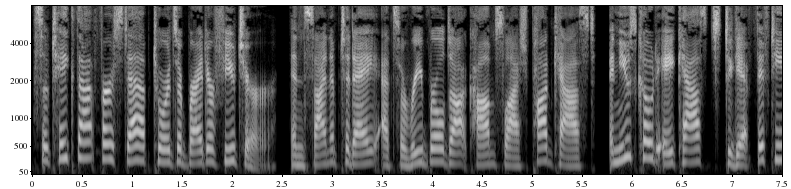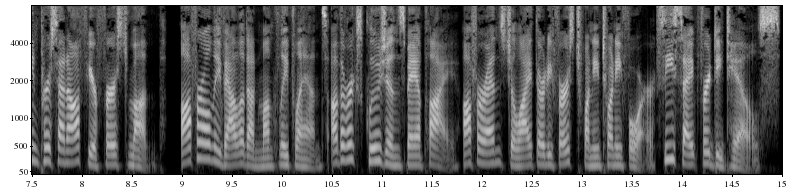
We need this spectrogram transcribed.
So take that first step towards a brighter future and sign up today at cerebral.com slash podcast and use code ACasts to get 15% off your first month. Offer only valid on monthly plans. Other exclusions may apply. Offer ends July 31st, 2024. See site for details.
